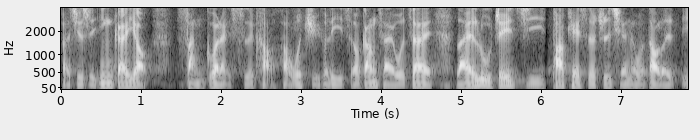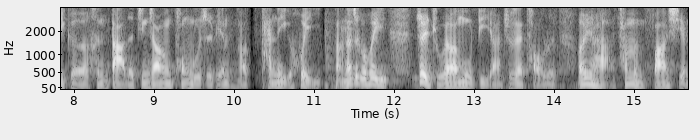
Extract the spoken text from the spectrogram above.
啊，其实应该要反过来思考。好，我举个例子哦，刚才我在来录这一集 Podcast 的之前呢，我到了。一个很大的经销商通路这边啊，谈了一个会议啊。那这个会议最主要的目的啊，就在讨论。哎呀，他们发现，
